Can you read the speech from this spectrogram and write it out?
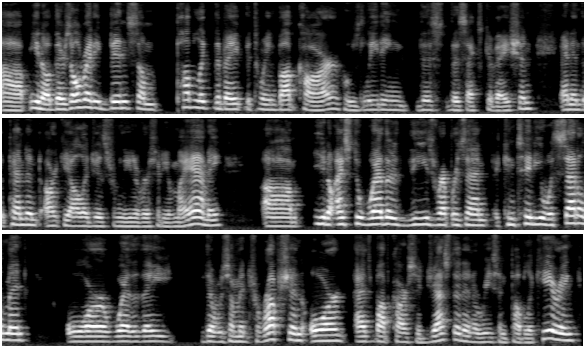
Uh, you know, there's already been some public debate between Bob Carr, who's leading this this excavation, and independent archaeologists from the University of Miami. Um, you know, as to whether these represent a continuous settlement or whether they there was some interruption, or as Bob Carr suggested in a recent public hearing,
